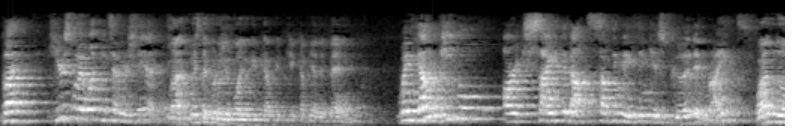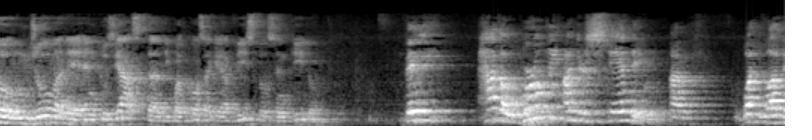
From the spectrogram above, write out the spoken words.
But here's what I want you to understand. Ma questo è quello che voglio che, capi- che capiate bene. When young people are excited about something they think is good and right, Quando un giovane è entusiasta di qualcosa che ha visto o sentito, they have a worldly understanding of what love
